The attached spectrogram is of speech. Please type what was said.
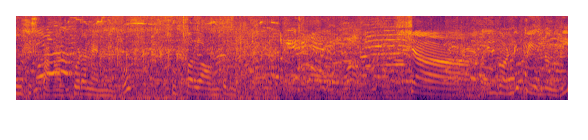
చూపిస్తాను. అది కూడా నేను మీకు. సూపర్గా ఉంటుంది. ఇదిగోండి పేర్లు ఇది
